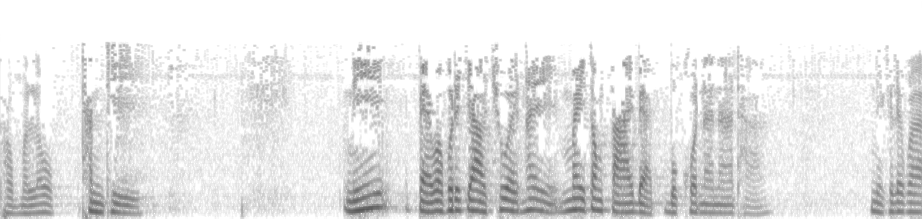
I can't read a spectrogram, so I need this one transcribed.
พรหมโลกทันที นี้แปลว่าพระเจ้าช่วยให้ไม่ต้องตายแบบบุคคลอนาถานี่เขาเรียกว่า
